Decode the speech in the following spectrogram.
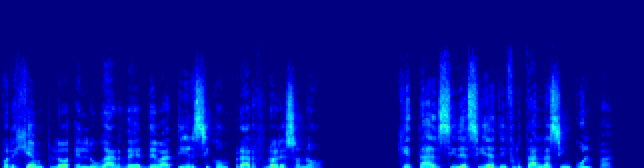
Por ejemplo, en lugar de debatir si comprar flores o no, ¿Qué tal si decides disfrutarla sin culpa?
